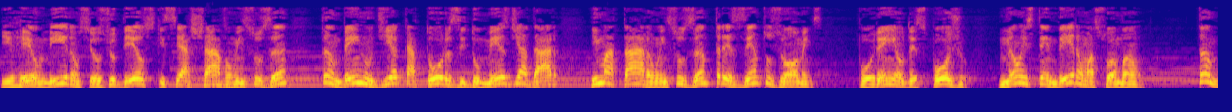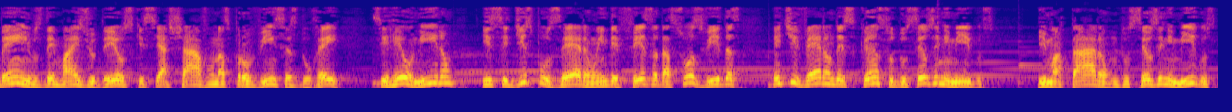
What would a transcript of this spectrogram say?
e reuniram-se os judeus que se achavam em Suzã, também no dia 14 do mês de Adar, e mataram em Suzã trezentos homens, porém ao despojo não estenderam a sua mão. Também os demais judeus que se achavam nas províncias do rei se reuniram e se dispuseram em defesa das suas vidas e tiveram descanso dos seus inimigos. E mataram dos seus inimigos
